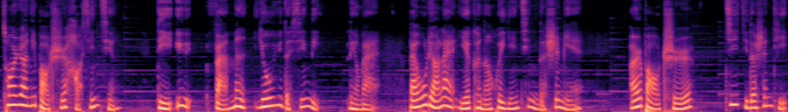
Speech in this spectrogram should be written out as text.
从而让你保持好心情，抵御烦闷、忧郁的心理。另外，百无聊赖也可能会引起你的失眠，而保持积极的身体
